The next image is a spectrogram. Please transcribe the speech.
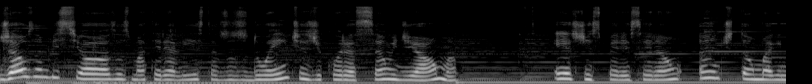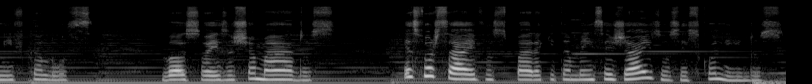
Já os ambiciosos, materialistas, os doentes de coração e de alma, estes perecerão ante tão magnífica luz. Vós sois os chamados. Esforçai-vos para que também sejais os escolhidos.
